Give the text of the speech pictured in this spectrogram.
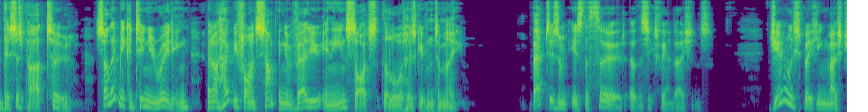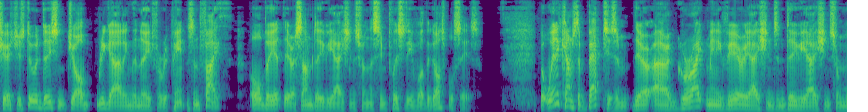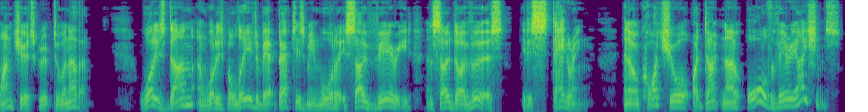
This is part two. So let me continue reading, and I hope you find something of value in the insights the Lord has given to me. Baptism is the third of the six foundations. Generally speaking, most churches do a decent job regarding the need for repentance and faith, albeit there are some deviations from the simplicity of what the gospel says. But when it comes to baptism, there are a great many variations and deviations from one church group to another. What is done and what is believed about baptism in water is so varied and so diverse, it is staggering. And I'm quite sure I don't know all of the variations.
